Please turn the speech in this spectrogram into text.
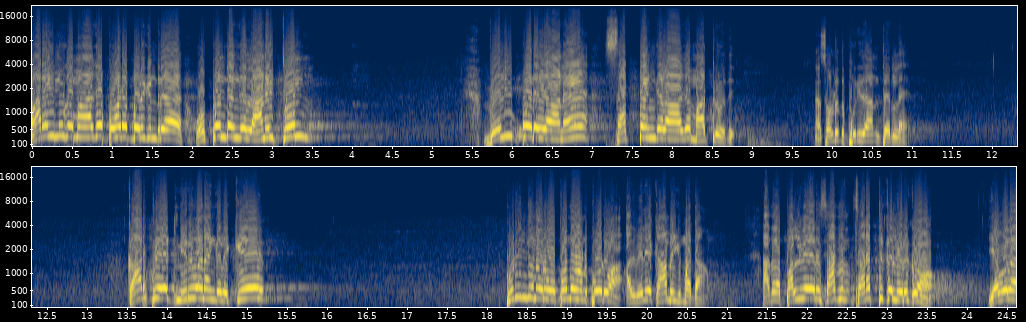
மறைமுகமாக போடப்படுகின்ற ஒப்பந்தங்கள் அனைத்தும் வெளிப்படையான சட்டங்களாக மாற்றுவது. நான் சொல்றது புரிதான்னு தெரியல. கார்ப்பரேட் நிறுவனங்களுக்கு புரிந்துணர்வு ஒப்பந்தம் ஒன்று போடுவான். அது வெளியே காமிக்க மாட்டான். அதில் பல்வேறு சரத்துக்கள் இருக்கும். எவ்வளோ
